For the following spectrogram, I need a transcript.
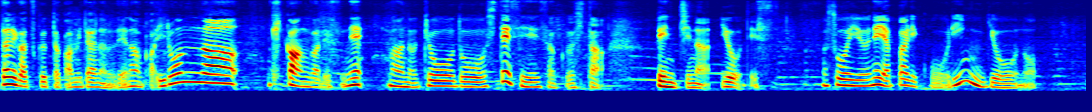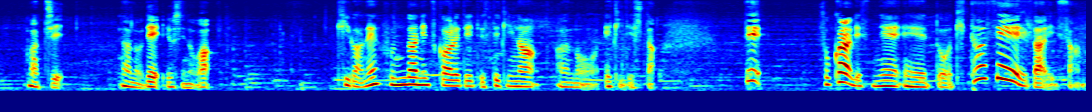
誰が作ったかみたいなのでなんかいろんな機関がですね、まあ、あの共同して制作したベンチなようです。そういうねやっぱりこう林業の町なので吉野は。木がねふんだんに使われていて素敵なあな駅でした。でそこからですね、えーと、北製材さん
